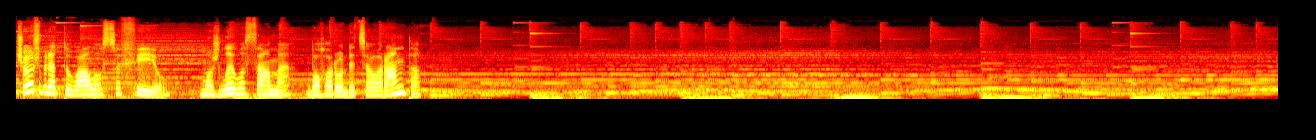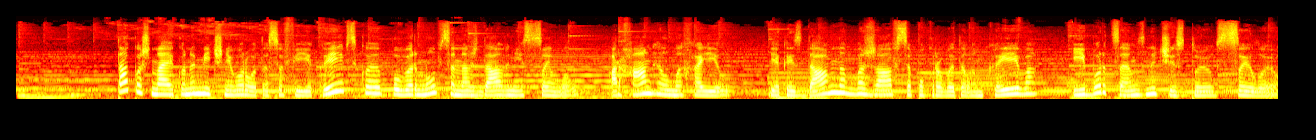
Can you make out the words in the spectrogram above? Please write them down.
Що ж врятувало Софію? Можливо, саме Богородиця Оранта? Також на економічні ворота Софії Київської повернувся наш давній символ Архангел Михаїл, який здавна вважався покровителем Києва і борцем з нечистою силою.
